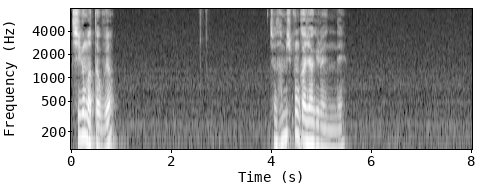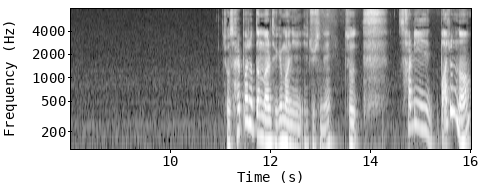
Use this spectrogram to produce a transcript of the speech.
지금 왔다고요? 저 30분까지 하기로 했는데. 저 살 빠졌단 말 되게 많이 해주시네. 저 살이 빠졌나?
